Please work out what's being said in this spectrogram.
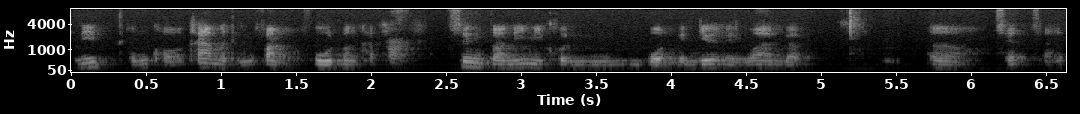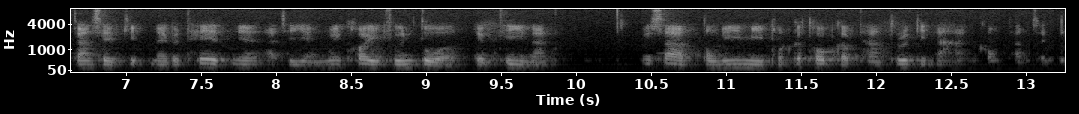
ใช่ทีนี้ผมขอข้ามมาถึงฝั่งฟู้ดบ้างครับค่ะซึ่งตอนนี้มีคนบ่นกันเยอะเลยว่าแบบเอ่อสสถานการณ์เศรษฐกิจในประเทศเนี่ยอาจจะยังไม่ค่อยฟื้นตัวเต็มที่นักไม่ทราบตรงนี้มีผลกระทบกับทางธุรกิจอาหารของทางเซนเท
